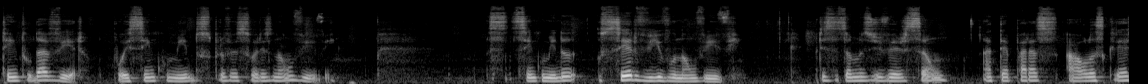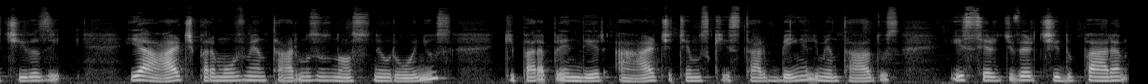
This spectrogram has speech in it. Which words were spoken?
Tem tudo a ver, pois sem comida os professores não vivem. Sem comida o ser vivo não vive. Precisamos de diversão até para as aulas criativas e e a arte para movimentarmos os nossos neurônios, que para aprender a arte temos que estar bem alimentados e ser divertido para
